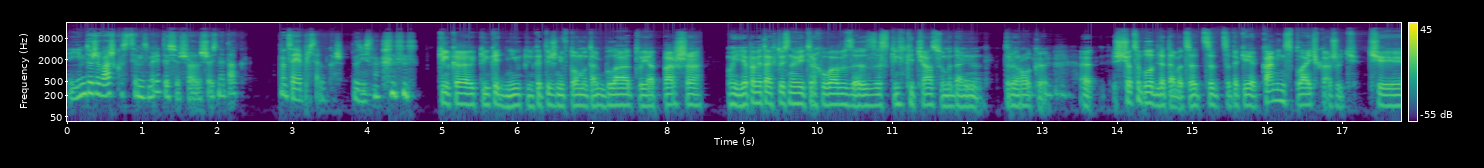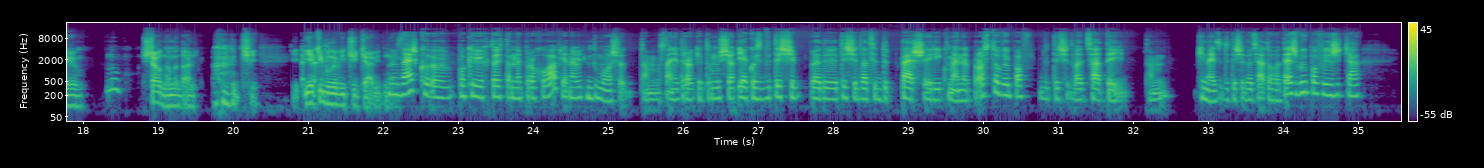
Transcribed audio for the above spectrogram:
І їм дуже важко з цим змиритися, що щось не так. Ну, це я про себе кажу, звісно кілька кілька днів, кілька тижнів тому так була твоя перша. Ой, я пам'ятаю, хтось навіть рахував за за скільки часу медаль три роки. Е, що це було для тебе? Це це, це такий як камінь з плеч, кажуть, чи ну, ще одна медаль? Чи які були відчуття від неї? Ну, знаєш, е, поки хтось там не порахував, я навіть не думала, що там останні три роки, тому що якось 2021 е, рік в мене просто випав, 2020 там кінець 2020-го теж випав із життя.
